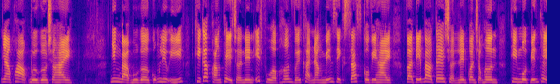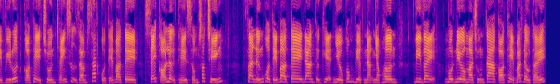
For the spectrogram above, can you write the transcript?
nhà khoa học Berger cho hay. Nhưng bà Burger cũng lưu ý khi các kháng thể trở nên ít phù hợp hơn với khả năng miễn dịch SARS-CoV-2 và tế bào T trở nên quan trọng hơn, thì một biến thể virus có thể trốn tránh sự giám sát của tế bào T sẽ có lợi thế sống sót chính. Phản ứng của tế bào T đang thực hiện nhiều công việc nặng nhọc hơn. Vì vậy, một điều mà chúng ta có thể bắt đầu thấy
